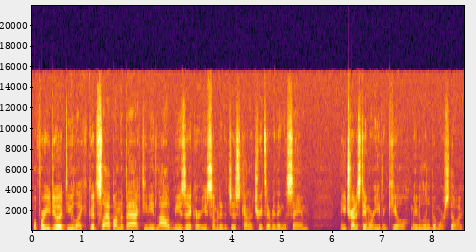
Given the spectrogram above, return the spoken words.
before you do it? Do you like a good slap on the back? Do you need loud music, or are you somebody that just kind of treats everything the same, and you try to stay more even keel, maybe a little bit more stoic?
